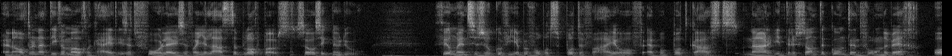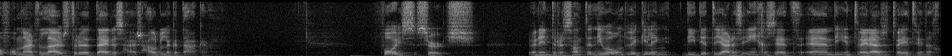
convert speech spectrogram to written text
Een alternatieve mogelijkheid is het voorlezen van je laatste blogpost, zoals ik nu doe. Veel mensen zoeken via bijvoorbeeld Spotify of Apple Podcasts naar interessante content voor onderweg of om naar te luisteren tijdens huishoudelijke taken. Voice Search. Een interessante nieuwe ontwikkeling die dit jaar is ingezet en die in 2022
